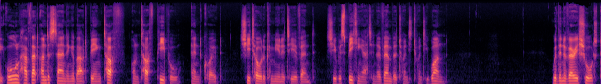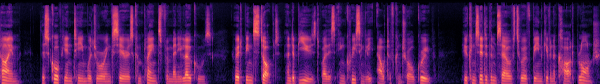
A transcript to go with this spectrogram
we all have that understanding about being tough on tough people, end quote, she told a community event she was speaking at in November 2021. Within a very short time, the Scorpion team were drawing serious complaints from many locals who had been stopped and abused by this increasingly out of control group, who considered themselves to have been given a carte blanche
